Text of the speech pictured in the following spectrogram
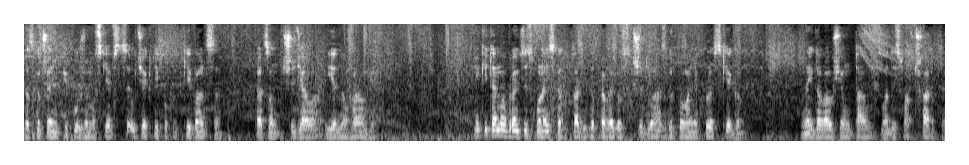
Zaskoczeni piechurzy moskiewscy uciekli po krótkiej walce, tracąc trzy działa i jedną chorągię. Dzięki temu obrońcy Smoleńska dotarli do prawego skrzydła zgrupowania królewskiego. Znajdował się tam Władysław IV.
